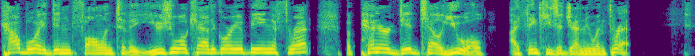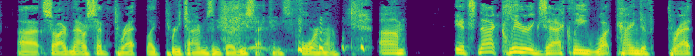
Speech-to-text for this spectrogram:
Cowboy didn't fall into the usual category of being a threat, but Penner did tell Yul, I think he's a genuine threat. Uh, so I've now said threat like three times in 30 seconds, four now. Um, it's not clear exactly what kind of threat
